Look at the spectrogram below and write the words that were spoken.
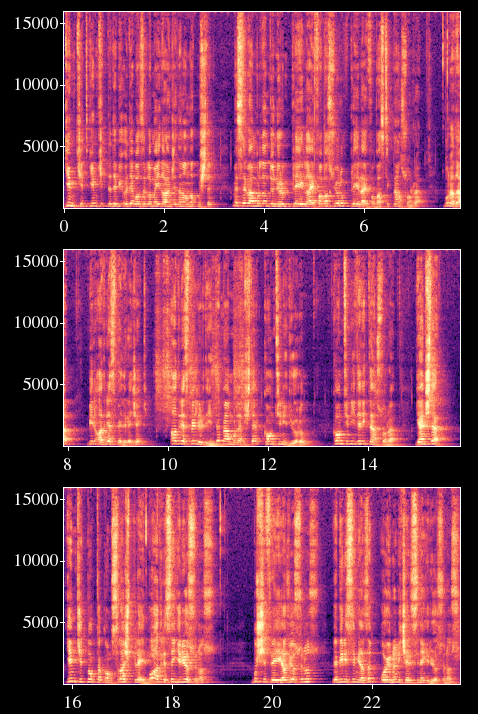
Gimkit, Gimkit'te de bir ödev hazırlamayı daha önceden anlatmıştık. Mesela ben buradan dönüyorum Play Life'a basıyorum. Play Life'a bastıktan sonra burada bir adres belirecek. Adres belirdiğinde ben buradan işte continue diyorum. Continue dedikten sonra gençler gimkit.com slash play bu adrese giriyorsunuz. Bu şifreyi yazıyorsunuz ve bir isim yazıp oyunun içerisine giriyorsunuz.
